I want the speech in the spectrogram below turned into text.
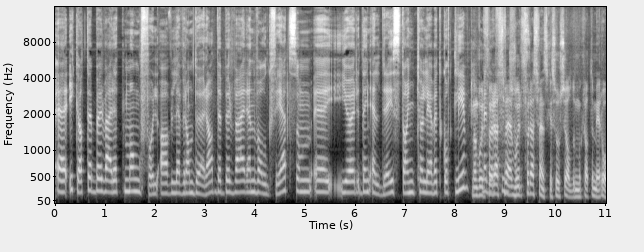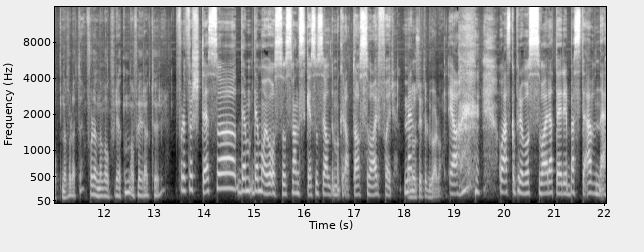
Eh, ikke at det bør være et mangfold av leverandører. Det bør være en valgfrihet som eh, gjør den eldre i stand til å leve et godt liv. Men hvorfor er, hvorfor er svenske sosialdemokrater mer åpne for dette? For denne valgfriheten og flere aktører? For det første, så det, det, må jo også svenske sosialdemokrater ha svar for. Men, Nå sitter du her, da. Ja, og jeg skal prøve å svare etter beste evne.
